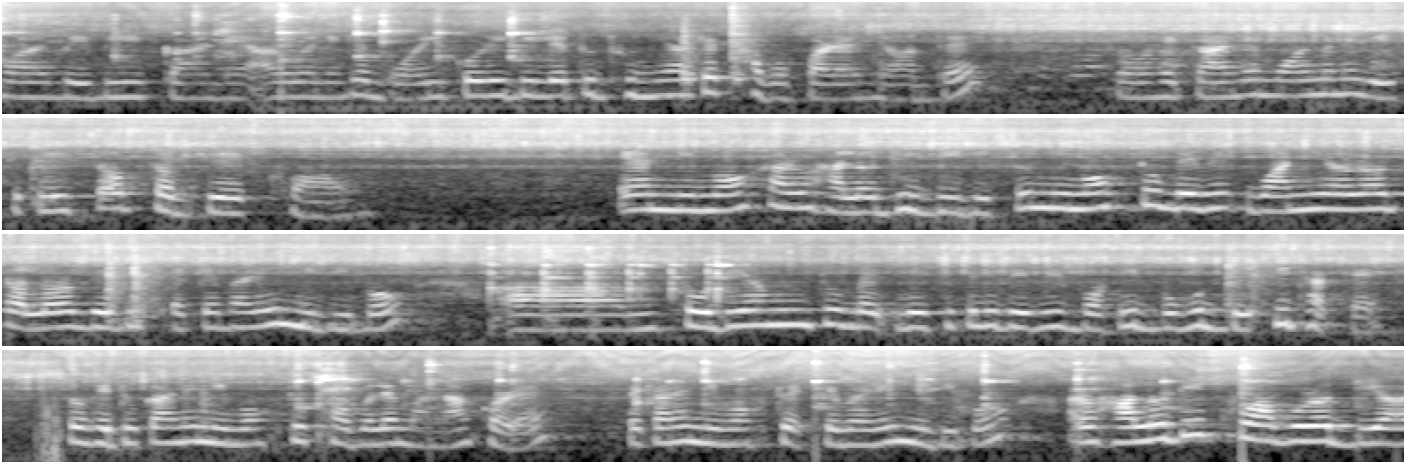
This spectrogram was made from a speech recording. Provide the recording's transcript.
হয় বেবীৰ কাৰণে আৰু এনেকৈ বইল কৰি দিলেতো ধুনীয়াকৈ খাব পাৰে সিহঁতে। ত' সেইকাৰণে মই মানে বেচিকেলি চব চব্জিয়ে খুৱাওঁ। এয়া নিমখ আৰু হালধি দি দিছোঁ। নিমখটো বেবীক ওৱান ইয়েৰৰ তলৰ বেবীক একেবাৰেই নিদিব। ছ'ডিয়ামটো বেচিকেলি বেবীৰ বডিত বহুত বেছি থাকে। চ' সেইটো কাৰণে নিমখটো খুৱাবলৈ মানা কৰে। সেইকাৰণে নিমখটো একেবাৰেই নিদিব। আৰু হালধি খোৱাবোৰত দিয়া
